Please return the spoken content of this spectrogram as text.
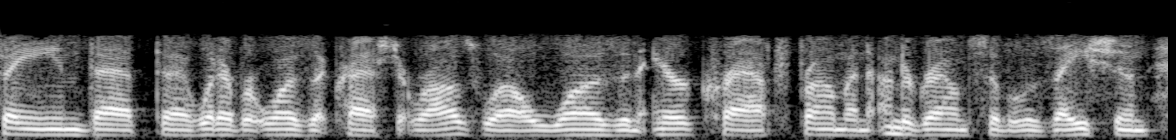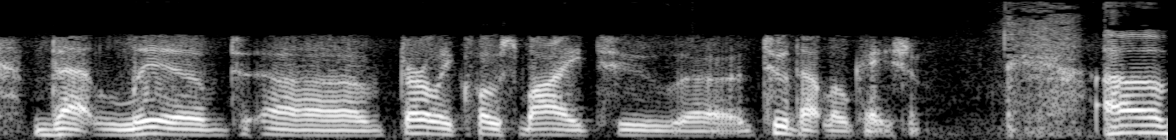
saying that uh, whatever it was that crashed at Roswell was an aircraft from an underground civilization that lived uh, fairly close by to uh, to that location. Uh,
